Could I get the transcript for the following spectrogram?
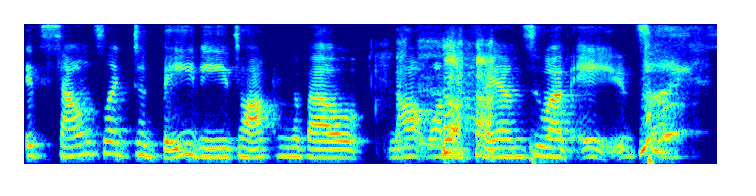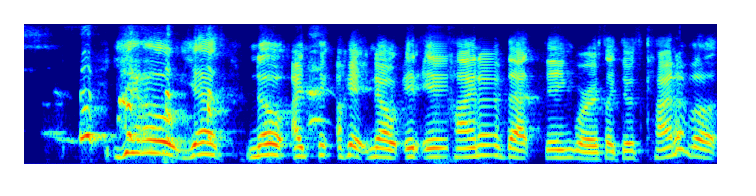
it sounds like DaBaby talking about not wanting fans who have aids Yo, yes. No, I think okay, no, it is kind of that thing where it's like there's kind of a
